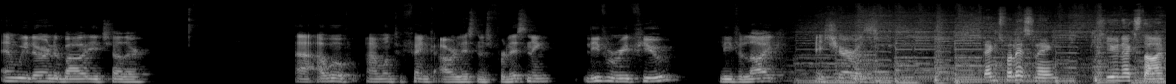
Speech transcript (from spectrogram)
and we learned about each other. Uh, I will. I want to thank our listeners for listening. Leave a review, leave a like, and share us. Thanks for listening. See you next time.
